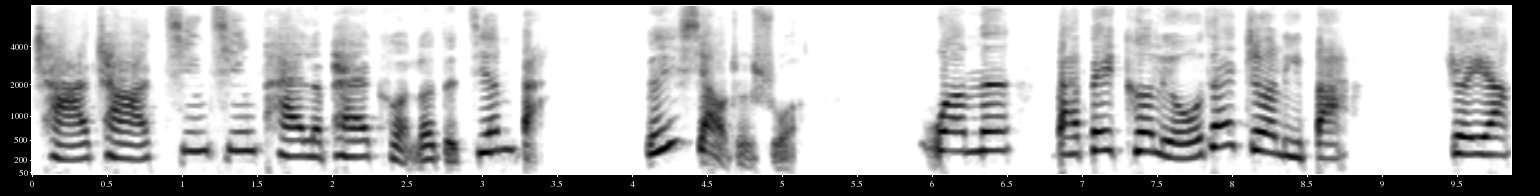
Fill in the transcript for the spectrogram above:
查查轻轻拍了拍可乐的肩膀，微笑着说：“我们把贝壳留在这里吧，这样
